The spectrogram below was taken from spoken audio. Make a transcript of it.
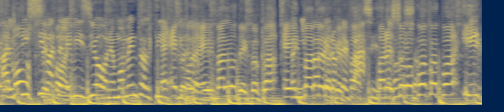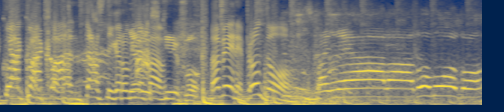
Altissima mosse, televisione, un momento altissimo. Eh, ecco, è il ballo del qua qua il Ogni papero papero che, che fa. fa. Sì, Fare lo solo conosco. qua qua qua, il qua qua qua. Fantastica Romina Che Paolo. schifo. Va bene, pronto? Spagnola, dopo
